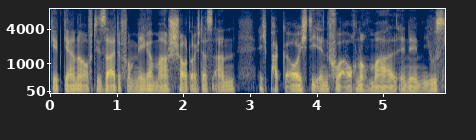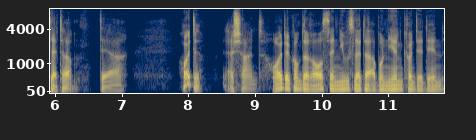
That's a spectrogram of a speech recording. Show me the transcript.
Geht gerne auf die Seite vom Megamarsch, schaut euch das an. Ich packe euch die Info auch nochmal in den Newsletter, der heute erscheint. Heute kommt er raus, der Newsletter. Abonnieren könnt ihr den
